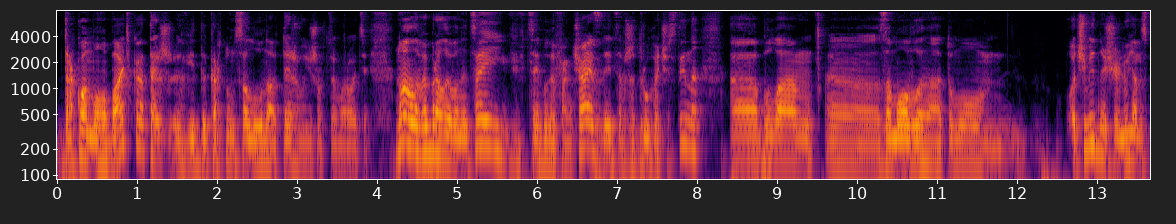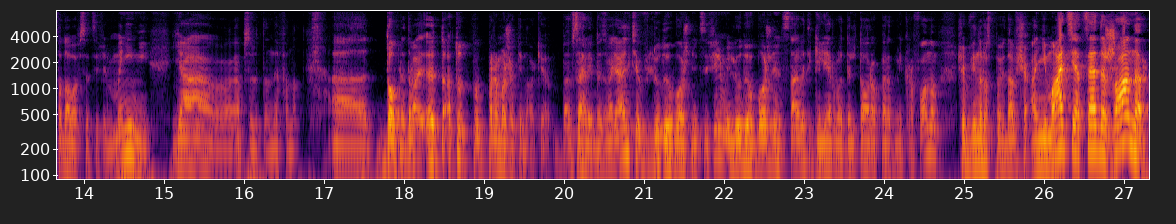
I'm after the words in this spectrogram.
Дракон мого батька теж від Картун Салуна теж вийшов в цьому році. Ну, але вибрали вони цей. Цей буде франчайз, здається, вже друга частина е, була е, замовлена. Тому очевидно, що людям сподобався цей фільм. Мені ні. Я абсолютно не фанат. А, Добре, давай. Е, а тут переможе Пінокіо. Взагалі без варіантів. Люди обожнюють цей фільм, і люди обожнюють ставити Гільєрмо Дель Торо перед мікрофоном, щоб він розповідав, що анімація це не жанр.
